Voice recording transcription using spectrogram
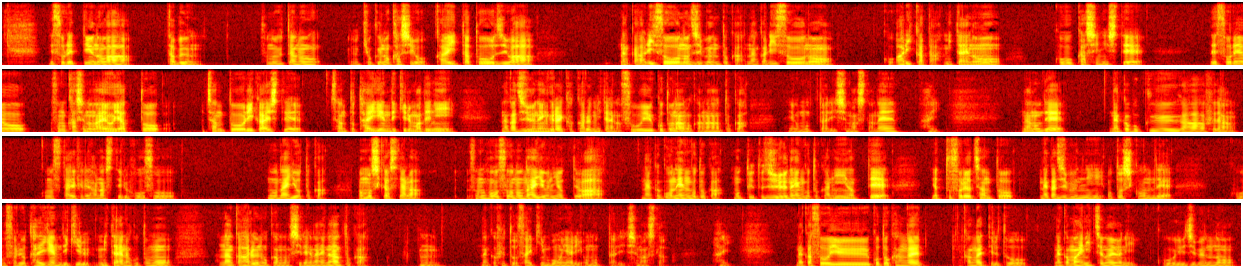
でそれっていうのは多分その歌の曲の歌詞を書いた当時はなんか理想の自分とかなんか理想のこうあり方みたいのをこう歌詞にしてでそれをその歌詞の内容をやっとちゃんと理解してちゃんと体現できるまでになんか10年ぐらいかかるみたいなそういうことなのかなとか、え思ったりしましたね。はい、なのでなんか僕が普段このスタイフで話してる放送の内容とか、まあ、もしかしたらその放送の内容によってはなんか5年後とかもっと言うと10年後とかになってやっとそれをちゃんとなんか自分に落とし込んでこうそれを体現できるみたいなこともなんかあるのかもしれないなとかうん。なんかふと最近ぼんやり思ったりしました。はい。なんかそういうことを考え考えてるとなんか毎日のようにこういう自分の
